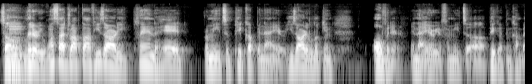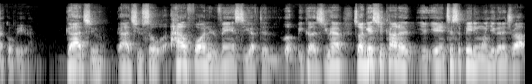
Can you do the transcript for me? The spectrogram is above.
So Mm. literally, once I dropped off, he's already planned ahead for me to pick up in that area. He's already looking over there in that area for me to uh, pick up and come back over here. Got you, got you. So how far in advance do you have to look? Because you have, so I guess you're kind of you're, you're anticipating when you're gonna drop,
